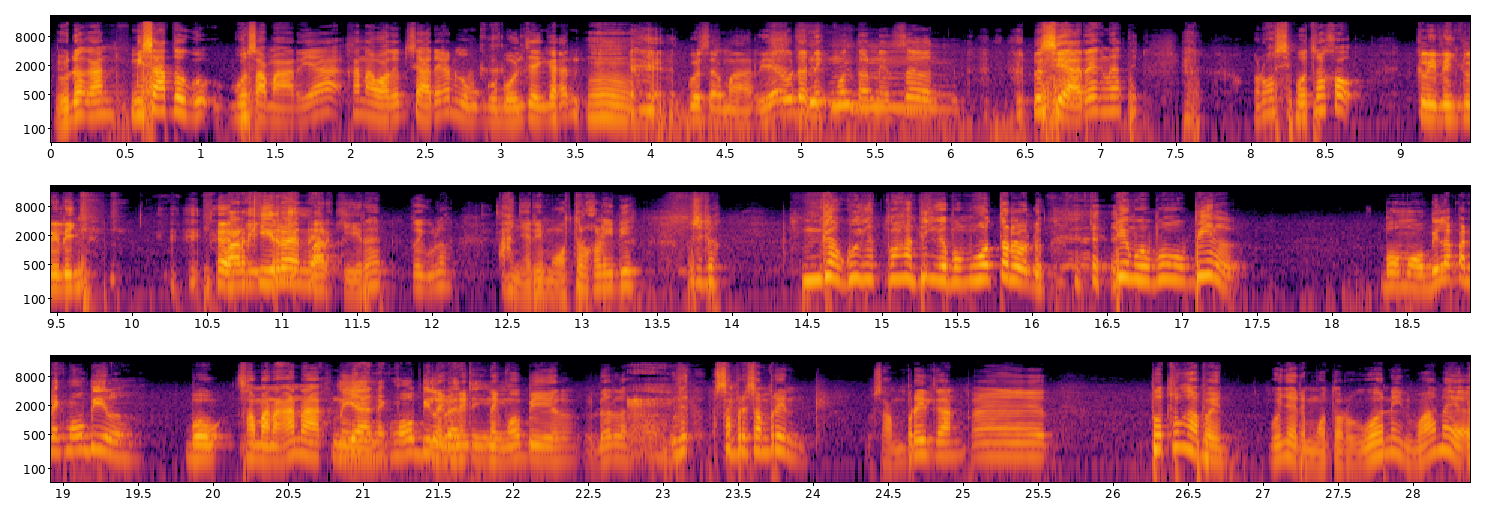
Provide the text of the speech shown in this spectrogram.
Udah kan, misa tuh gua, gua sama Arya, kan waktu itu si Arya kan gua, gua bonceng kan. Hmm. gua sama Arya udah naik motor nih set. Terus si Arya ngeliatin, "Ya, orang si Putra kok keliling-keliling Parkiran ya? Parkiran. Terus gue bilang, ah nyari motor kali dia. Terus dia enggak gue inget banget dia nggak bawa motor loh. Dia mau bawa mobil. Bawa mobil apa naik mobil? Bawa sama anak-anak nih. Iya, naik mobil naik, berarti. Naik, naik mobil. Udahlah. Udah samperin samperin. Gue samperin kan. Eh, Put lu ngapain? Gue nyari motor gue nih di mana ya?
